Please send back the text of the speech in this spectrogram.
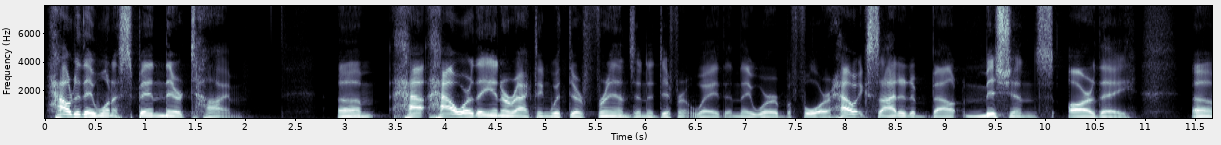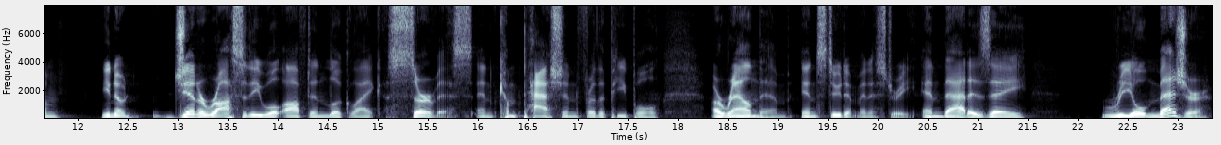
How do they want to spend their time? Um, how how are they interacting with their friends in a different way than they were before? How excited about missions are they? Um, you know, generosity will often look like service and compassion for the people around them in student ministry, and that is a real measure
